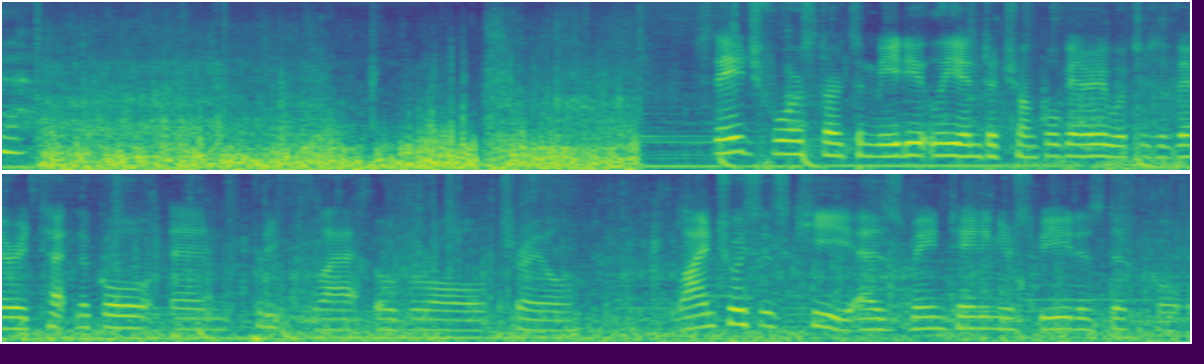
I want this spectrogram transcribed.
man. Stage 4 starts immediately into Trunkleberry, which is a very technical and pretty flat overall trail. Line choice is key, as maintaining your speed is difficult.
